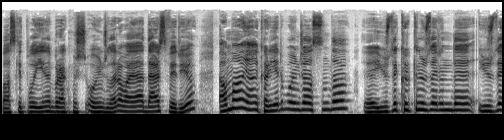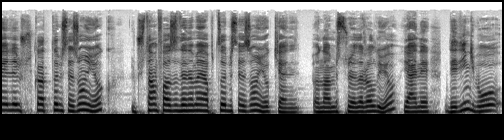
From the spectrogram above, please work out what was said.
basketbolu yeni bırakmış oyunculara bayağı ders veriyor. Ama yani kariyeri boyunca aslında e, %40'ın üzerinde %53'lük attığı bir sezon yok. Üçten fazla deneme yaptığı bir sezon yok yani önemli süreler alıyor. Yani dediğin gibi o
